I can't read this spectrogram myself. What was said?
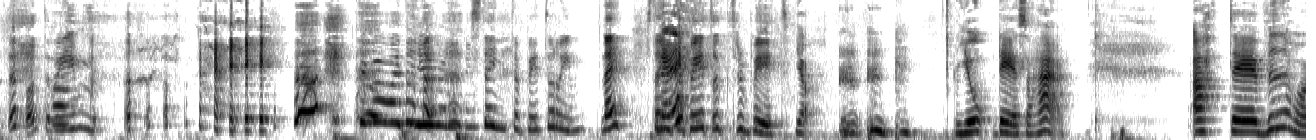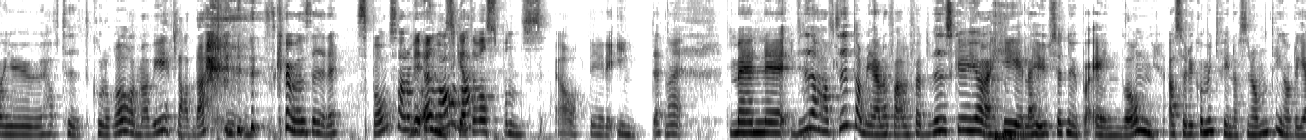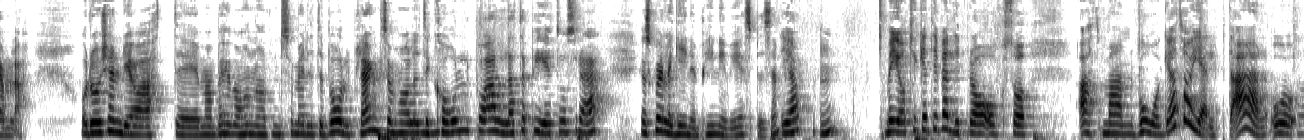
Det var ett rim. Det var ett ljud. Stängtapet och rim. Nej, stängtapet och trumpet. Ja. Jo, det är så här. Att eh, vi har ju haft hit Colorama Vetlanda. Ska man säga det? Sponsrad av Vi Colorama. önskar att det var spons. Ja, det är det inte. Nej. Men eh, vi har haft hit dem i alla fall för att vi ska ju göra hela huset nu på en gång. Alltså det kommer inte finnas någonting av det gamla. Och då kände jag att eh, man behöver ha någon som är lite bollplank, som har lite koll på alla tapeter och sådär. Jag ska bara lägga in en pinne i vedspisen. Ja. Mm. Men jag tycker att det är väldigt bra också att man vågar ta hjälp där. Och,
